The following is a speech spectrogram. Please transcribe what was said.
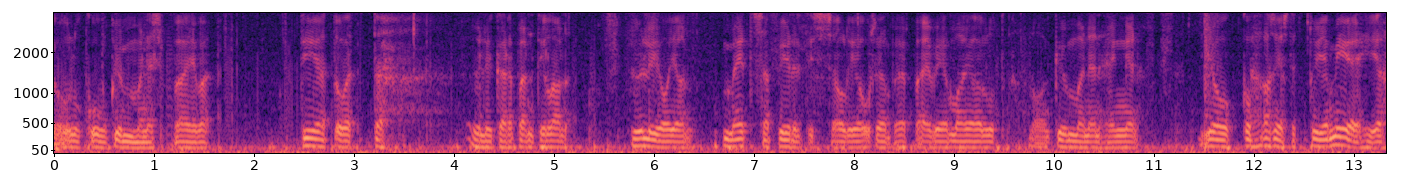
joulukuun 10. päivä tieto, että Ylikärpän tilan Yliojan metsäpirtissä oli jo useampia päiviä majoillut noin kymmenen hengen joukko asestettuja miehiä.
